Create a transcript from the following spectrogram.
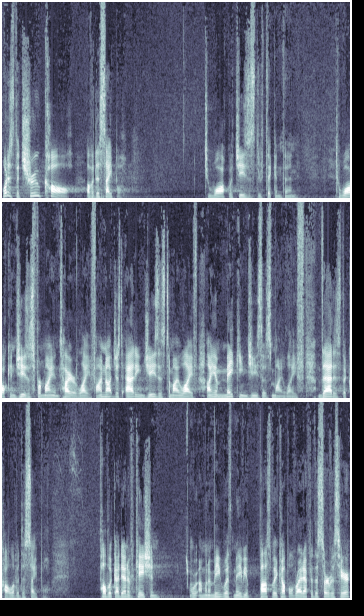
What is the true call of a disciple? To walk with Jesus through thick and thin. To walk in Jesus for my entire life. I'm not just adding Jesus to my life, I am making Jesus my life. That is the call of a disciple. Public identification I'm going to meet with maybe possibly a couple right after the service here.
